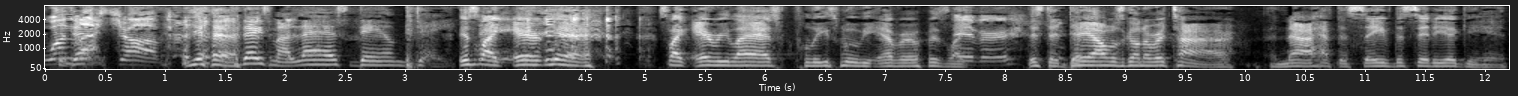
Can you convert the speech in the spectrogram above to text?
One Today- last job. yeah. today's my last damn day. It's like every, yeah. It's like every last police movie ever. It's like, Ever. it's the day I was gonna retire and now I have to save the city again.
